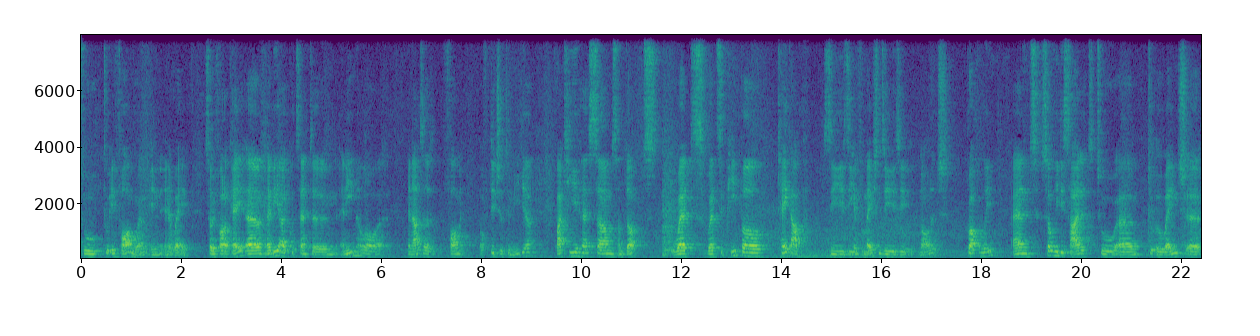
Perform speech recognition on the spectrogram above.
to, to inform them in, in a way. So he thought, okay, uh, maybe I could send an, an, email or another form of digital media, but he has some, some dots where, where the people take up the, the information, the, the knowledge properly. And so he decided to, uh, to arrange a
